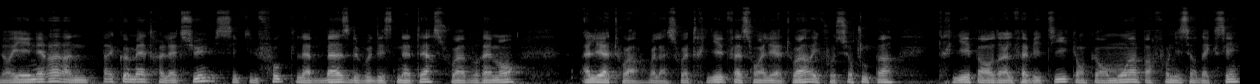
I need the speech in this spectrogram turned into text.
Alors il y a une erreur à ne pas commettre là-dessus, c'est qu'il faut que la base de vos destinataires soit vraiment aléatoire, voilà, soit triée de façon aléatoire. Il ne faut surtout pas trier par ordre alphabétique, encore moins par fournisseur d'accès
